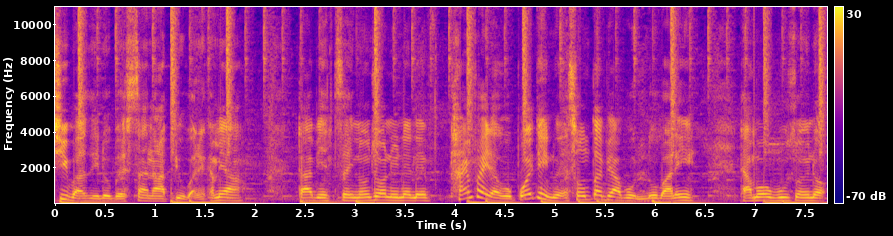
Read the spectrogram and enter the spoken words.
ရှိပါစေလို့ပဲဆန္ဒပြုပါတယ်ခင်ဗျာ။ ဒါပြင်စိန်လုံးချောအနေနဲ့လည်း Time Fighter ကိုပွဲချိန်တွင်အဆုံးသတ်ပြဖို့လိုပါတယ်။ဒါမဟုတ်ဘူးဆိုရင်တော့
